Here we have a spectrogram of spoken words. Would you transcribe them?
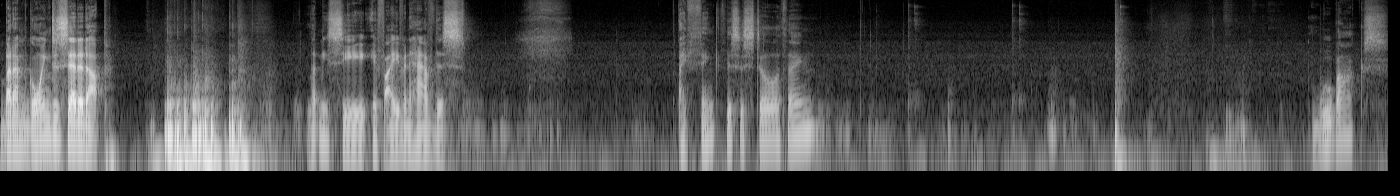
but I'm going to set it up. Let me see if I even have this. I think this is still a thing. Woobox.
